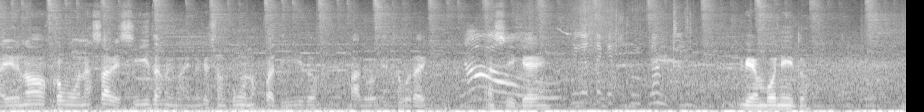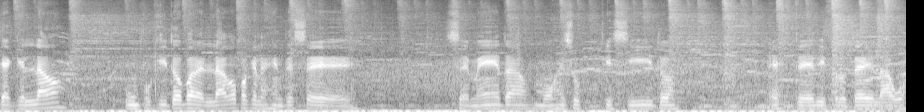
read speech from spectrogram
Hay unos como unas avecitas, me imagino que son como unos patitos, algo que está por ahí. No. Así que Fíjate que es un planta. bien bonito. De aquel lado, un poquito para el lago para que la gente se, se meta, moje sus piecitos, este, disfrute del agua.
